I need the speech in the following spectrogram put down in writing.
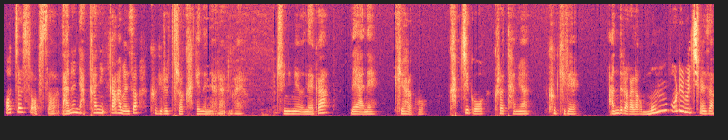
어쩔 수 없어. 나는 약하니까 하면서 그 길을 들어가겠느냐라는 거예요. 주님의 은혜가 내 안에 귀하고 값지고 그렇다면 그 길에 안 들어가려고 몸부림을 치면서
